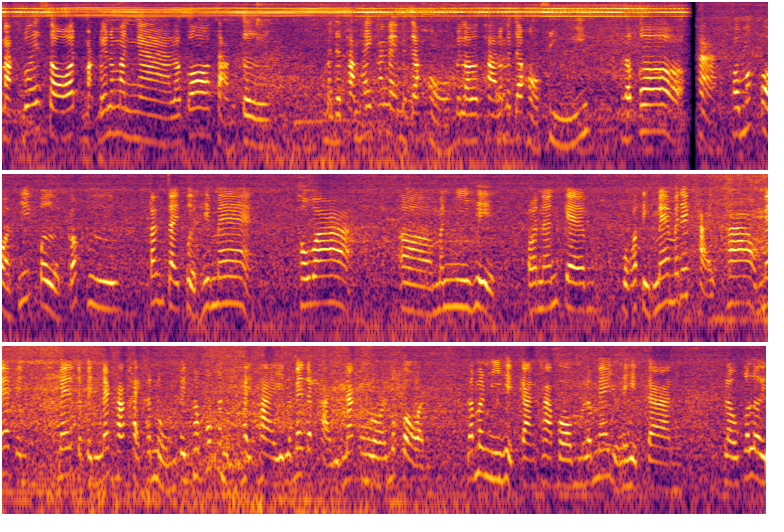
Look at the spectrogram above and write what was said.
หมักด้วยซอสหมักด้วยน้ำมันงา แล้วก็สามเกลอมันจะทำให้ข้างในมันจะหอมเวลาเราทานแล้วมันจะหอมสี แล้วก็ค่ะเพราะเมื่อก่อนที่เปิดก็คือตั้งใจเปิดให้แม่ เพราะว่าเออมันมีเหตุ ตอนนั้นแกปกติแม่ไม่ได้ขายข้าว แม่เป็นแม่จะเป็นแม่ค้าขายขนมเป็นข้าวพวกขนมไทยๆแล้วแม่จะขายอยู่หน้ากองร้อยเมื่อก่อน แล้วมันมีเหตุการณ์คาร์บอม แล้วแม่อยู่ในเหตุการณ์ เราก็เลย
